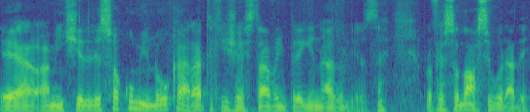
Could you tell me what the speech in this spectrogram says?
É, a, a, mentira ele só culminou o caráter que já estava impregnado neles. Né? Professor, dá uma segurada aí.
